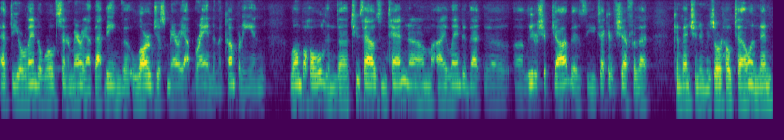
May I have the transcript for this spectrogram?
at the Orlando World Center Marriott, that being the largest Marriott brand in the company. And lo and behold, in uh, 2010, um, I landed that uh, uh, leadership job as the executive chef for that convention and resort hotel. And then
